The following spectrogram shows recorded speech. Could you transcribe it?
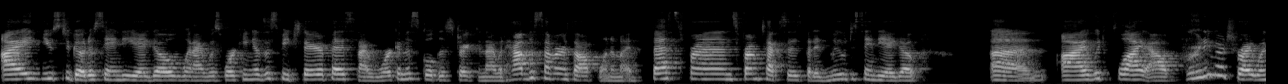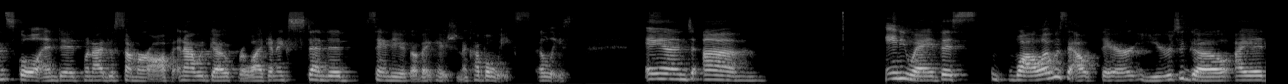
I used to go to San Diego when I was working as a speech therapist and I work in the school district and I would have the summers off. One of my best friends from Texas, but had moved to San Diego. Um, I would fly out pretty much right when school ended when I had the summer off, and I would go for like an extended San Diego vacation, a couple weeks at least. And um, anyway, this while I was out there years ago, I had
